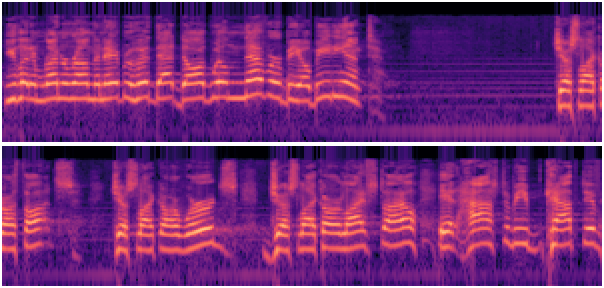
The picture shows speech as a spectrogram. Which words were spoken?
you let him run around the neighborhood, that dog will never be obedient. Just like our thoughts, just like our words, just like our lifestyle, it has to be captive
